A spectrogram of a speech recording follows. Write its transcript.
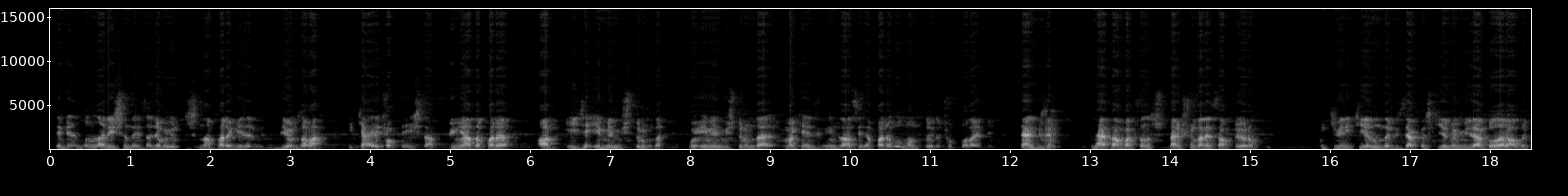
İşte biz bunun arayışındayız. Acaba yurt dışından para gelir mi diyoruz ama hikaye çok değişti artık. Dünyada para artık iyice emilmiş durumda bu emilmiş durumda Mackenzie'nin imzasıyla para bulmamız da öyle çok kolay değil. Yani bizim nereden baksanız ben şuradan hesaplıyorum. 2002 yılında biz yaklaşık 20 milyar dolar aldık.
